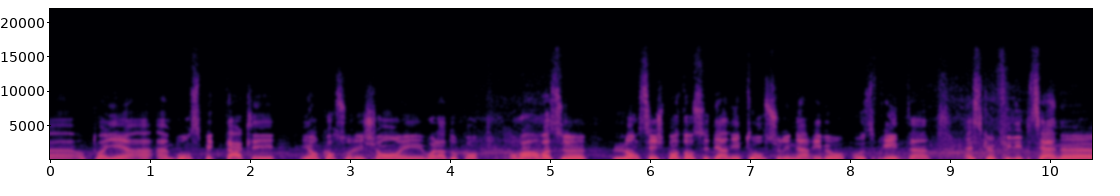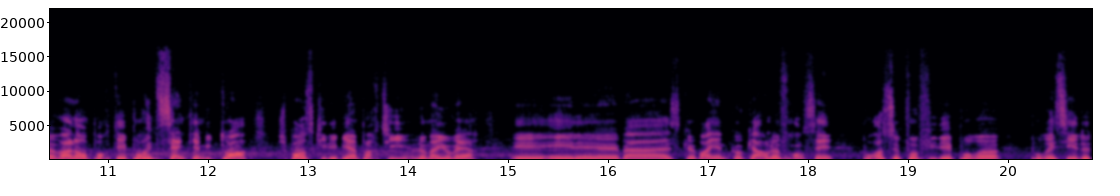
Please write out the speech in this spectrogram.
ben, octroyé un, bon spectacle et, encore sur les champs et voilà donc on, va, on va se lancer je pense dans ce dernier tour sur une arrivée au, sprint hein. est-ce que Philipsen euh, va l'emporter pour une cinquième victoire? Je pense qu'il est bien parti le maillot vert et, les- ben, est-ce que Brian Cocard le français pourra se faufiler pour euh, pour essayer de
